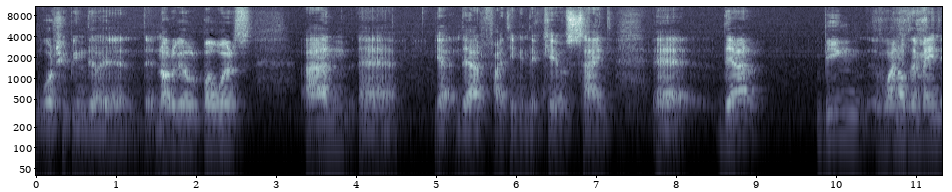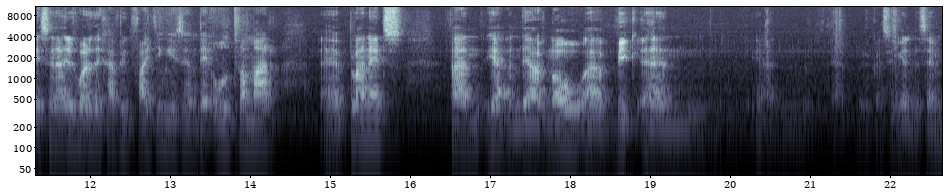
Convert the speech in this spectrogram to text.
worshipping the, the Nurgle powers and uh, yeah, they are fighting in the Chaos side. Uh, they are being one of the main scenarios where they have been fighting is in the Ultramar uh, planets. And yeah and there are no uh, big and yeah, you can see again the same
